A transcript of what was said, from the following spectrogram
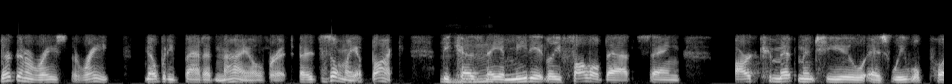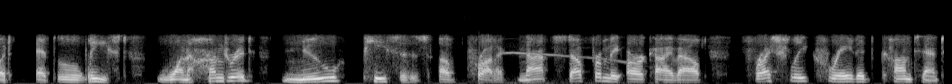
They're going to raise the rate." Nobody batted an eye over it. It's only a buck because Mhm. they immediately followed that, saying, "Our commitment to you is we will put at least 100 new pieces of product, not stuff from the archive out, freshly created content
